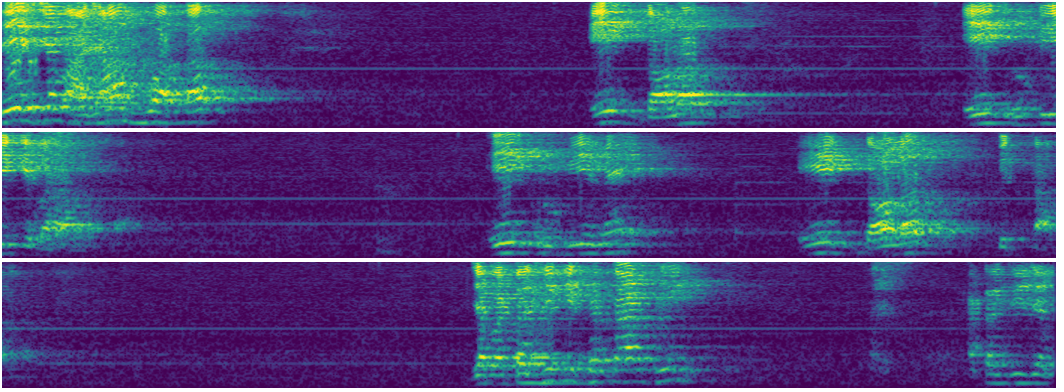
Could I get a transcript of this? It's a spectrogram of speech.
देश जब आज़ाद हुआ तब एक डॉलर एक रुपये के बराबर था। एक रुपये में एक डॉलर बिकता था। जब अटल जी की सरकार थी अटल जी जब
